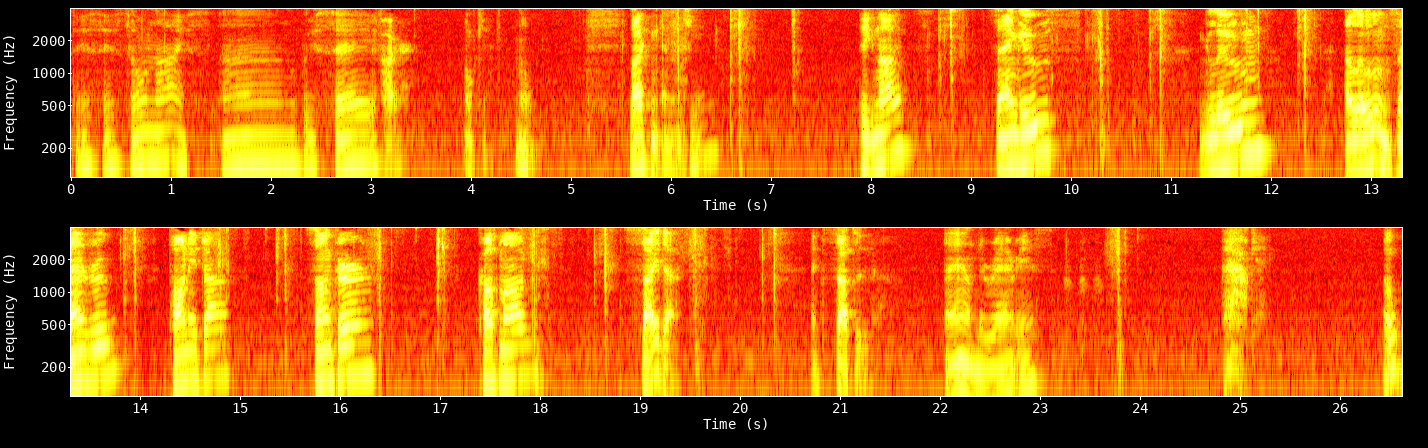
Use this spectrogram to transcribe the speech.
This is so nice. And we say fire. Okay, no. Lightning energy. Pignite. Zangoose. Gloom. Alolan Zandru. Ponyta. Sunkern. Cosmog. Psyduck. Exatu. And the rare is Ah, okay. Oh.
